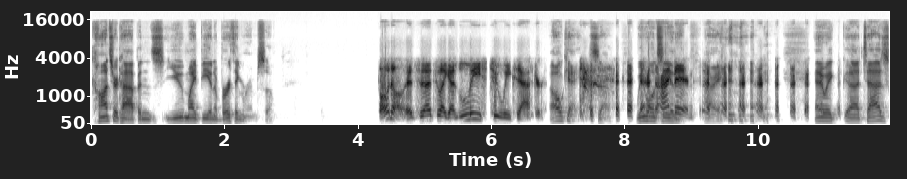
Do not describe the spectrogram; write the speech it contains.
concert happens, you might be in a birthing room. So Oh no, it's that's like at least two weeks after. okay, so we won't see you there. in. All right. anyway, uh, Taz,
